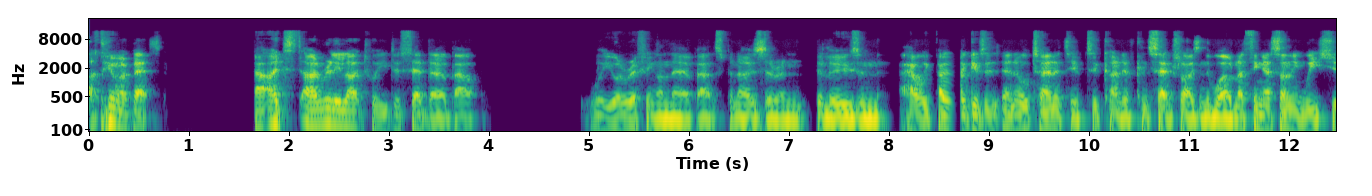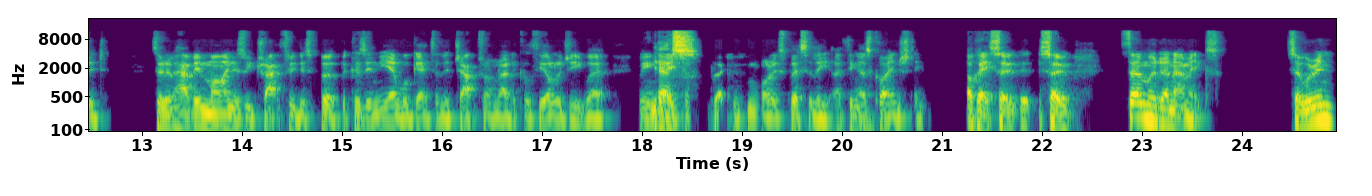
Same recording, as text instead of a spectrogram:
I'll do my best. Uh, I just, I really liked what you just said though about what you were riffing on there about Spinoza and Deleuze and how, he, how it gives an alternative to kind of conceptualizing the world. And I think that's something we should sort of have in mind as we track through this book, because in the end we'll get to the chapter on radical theology where we engage yes. questions more explicitly. I think that's quite interesting. Okay, so so thermodynamics. So we're in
